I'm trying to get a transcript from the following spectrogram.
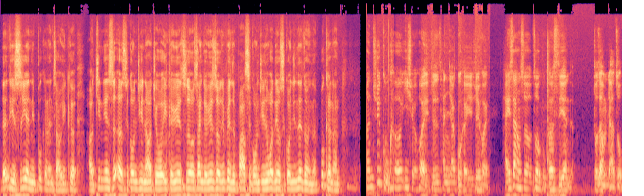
人体实验，你不可能找一个好，今天是二十公斤，然后结果一个月之后、三个月之后就变成八十公斤或六十公斤那种人，不可能。我们去骨科医学会，就是参加骨科医学会，台上所有做骨科实验的都在我们家做。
